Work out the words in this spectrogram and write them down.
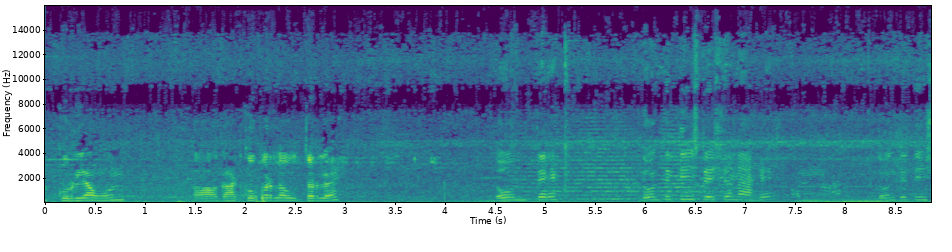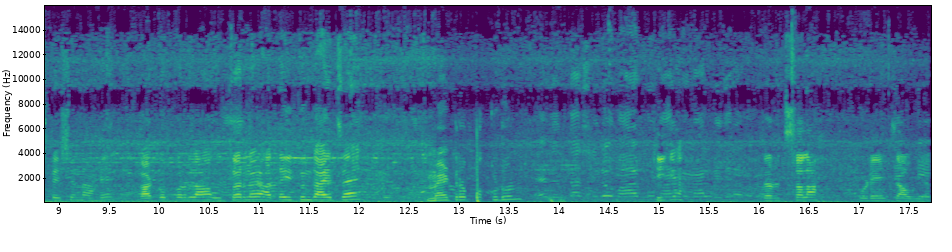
कुर्ल्याहून घाटकोपरला उतरलोय. दोन ते दोन ते तीन स्टेशन आहे. दोन ते तीन स्टेशन आहे. घाटकोपरला उतरलोय. आता इथून जायचं आहे मेट्रो पकडून. ठीक आहे? तर चला पुढे जाऊया.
